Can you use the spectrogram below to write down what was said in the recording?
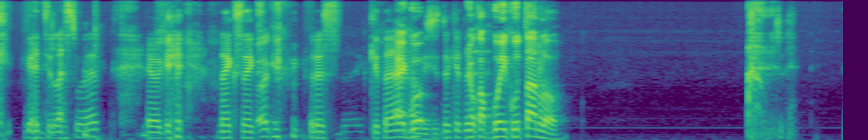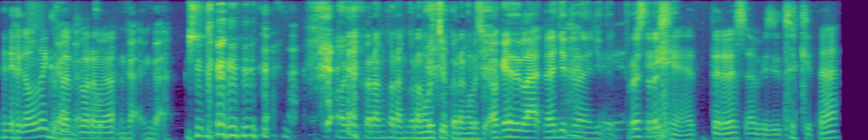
nggak jelas banget. Ya oke, next next. Oke. Terus kita Eh, gua- habis itu kita Nyokap gue ikutan loh. Ya kamu lagi ikutan enggak, enggak, enggak. Oke, kurang kurang kurang lucu, kurang lucu. Oke, la- lanjut lanjutin. Terus terus. Iya, terus habis itu kita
